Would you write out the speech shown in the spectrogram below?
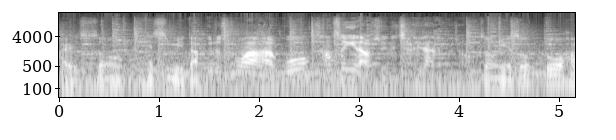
달성했습니다. 그를 소화하고 상승이 나올 수 있는 자리라는 거 죠. 달성해서 또 한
